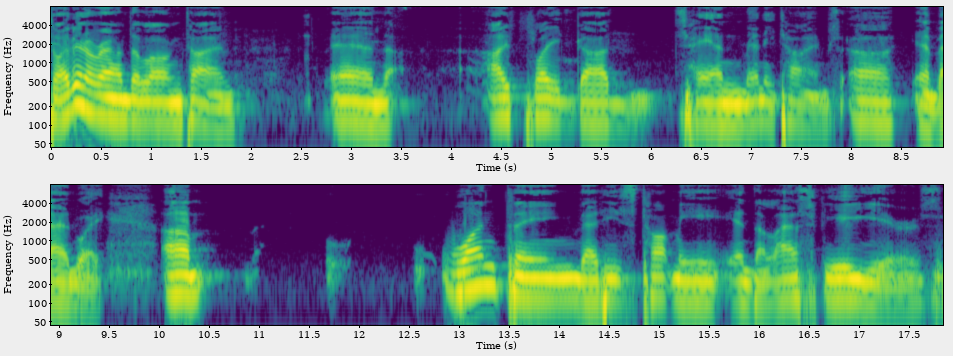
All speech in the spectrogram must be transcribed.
So I've been around a long time, and I've played God's hand many times uh, in a bad way. Um, one thing that He's taught me in the last few years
